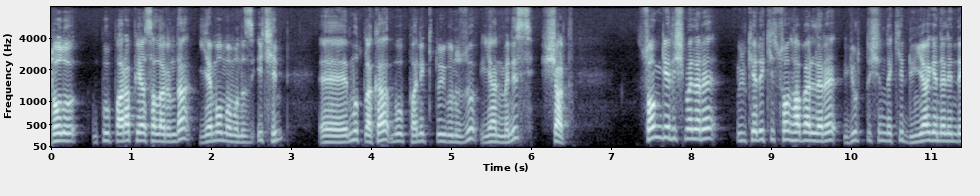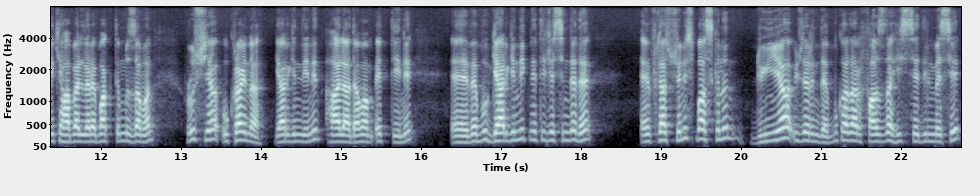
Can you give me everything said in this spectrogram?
dolu bu para piyasalarında yem olmamanız için e, mutlaka bu panik duygunuzu yenmeniz şart. Son gelişmelere ülkedeki son haberlere, yurt dışındaki, dünya genelindeki haberlere baktığımız zaman Rusya-Ukrayna gerginliğinin hala devam ettiğini e, ve bu gerginlik neticesinde de enflasyonist baskının dünya üzerinde bu kadar fazla hissedilmesi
